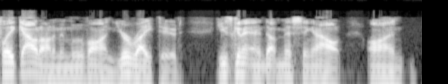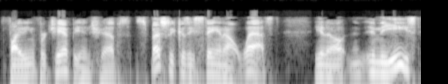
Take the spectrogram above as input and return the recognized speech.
flake out on him and move on, you're right, dude. He's going to end up missing out on fighting for championships, especially because he's staying out west. You know, in the East,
